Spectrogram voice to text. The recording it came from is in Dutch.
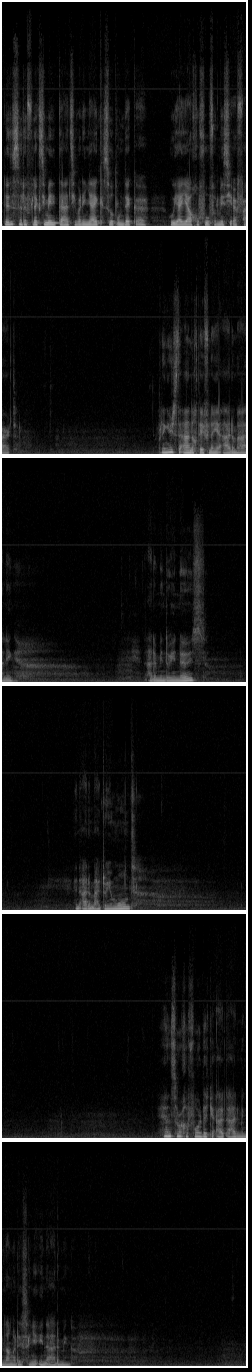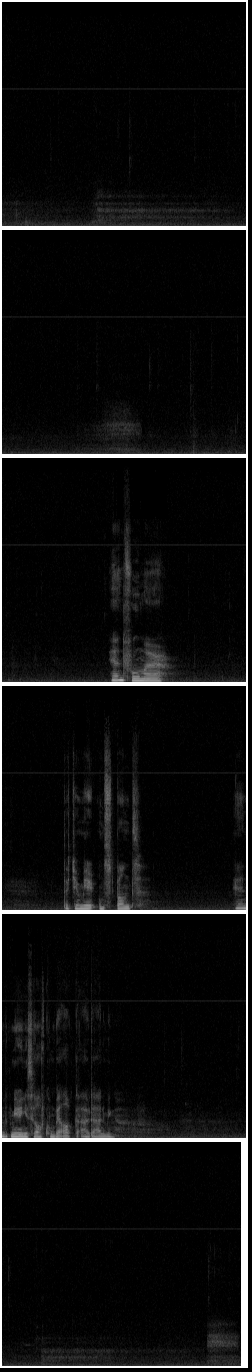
Dit is de reflectiemeditatie waarin jij zult ontdekken hoe jij jouw gevoel van missie ervaart. Breng eerst de aandacht even naar je ademhaling. Adem in door je neus. En adem uit door je mond. En zorg ervoor dat je uitademing langer is dan je inademing. En voel maar dat je meer ontspant en wat meer in jezelf komt bij elke uitademing.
